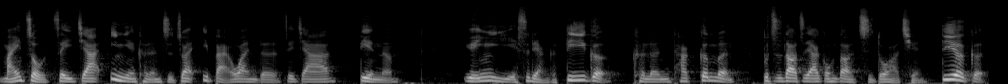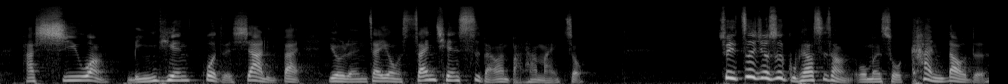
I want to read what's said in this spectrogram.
买走这一家一年可能只赚一百万的这家店呢？原因也是两个，第一个可能他根本不知道这家公司到底值多少钱；第二个，他希望明天或者下礼拜有人再用三千四百万把它买走。所以这就是股票市场我们所看到的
